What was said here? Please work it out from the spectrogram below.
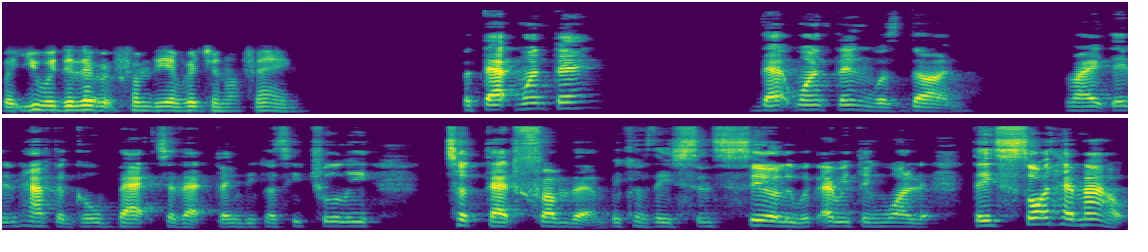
but you were delivered from the original thing. But that one thing, that one thing was done right? They didn't have to go back to that thing because he truly took that from them because they sincerely, with everything, wanted it. They sought him out.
